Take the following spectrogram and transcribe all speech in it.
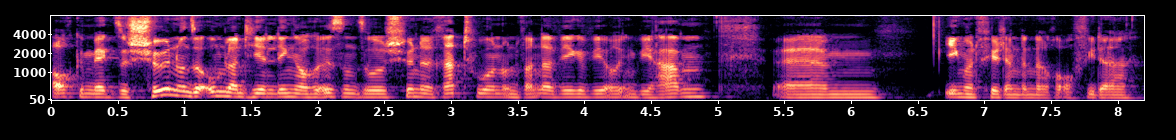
auch gemerkt, so schön unser Umland hier in Lingen auch ist und so schöne Radtouren und Wanderwege wir auch irgendwie haben. Ähm, irgendwann fehlt einem dann auch wieder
